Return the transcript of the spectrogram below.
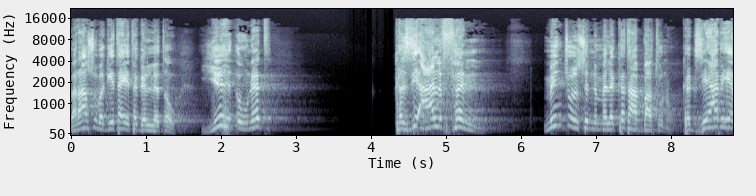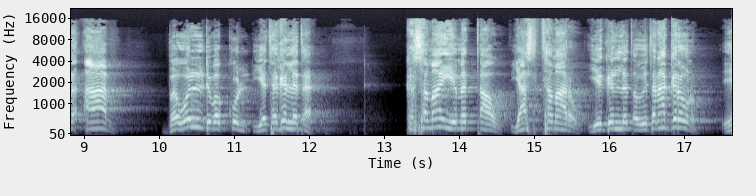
በራሱ በጌታ የተገለጠው ይህ እውነት ከዚህ አልፈን ምንጩን ስንመለከት አባቱ ነው። ከእግዚአብሔር አብ በወልድ በኩል የተገለጠ ከሰማይ የመጣው ያስተማረው፣ የገለጠው፣ የተናገረው ነው። ይሄ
